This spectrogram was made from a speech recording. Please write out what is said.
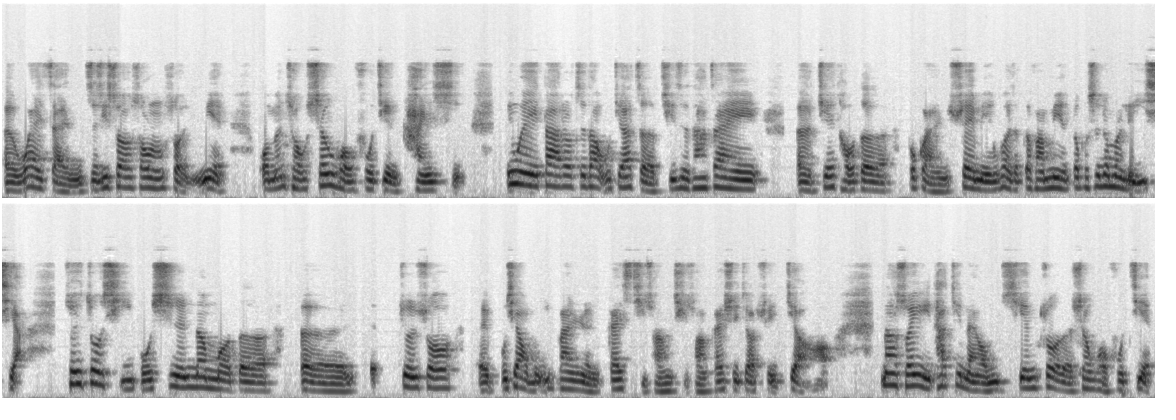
呃外展直接收收容所里面。我们从生活附件开始，因为大家都知道，无家者其实他在呃街头的不管睡眠或者各方面都不是那么理想，所以作息不是那么的呃，就是说呃不像我们一般人该起床起床，该睡觉睡觉哈。那所以他进来，我们先做了生活附件，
